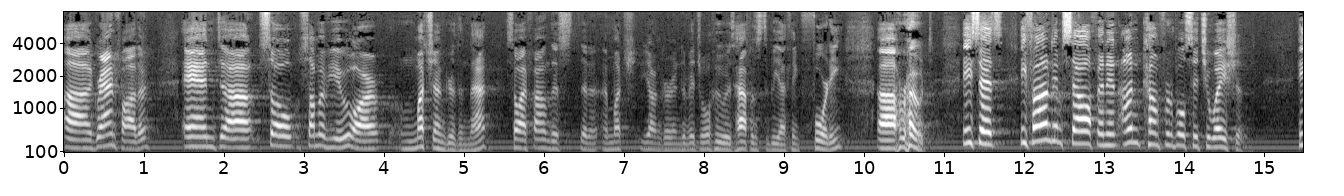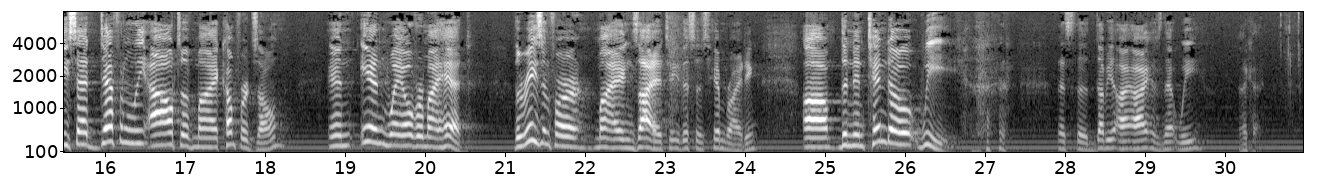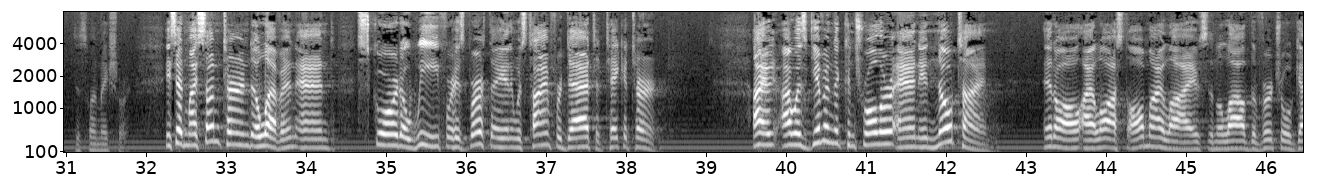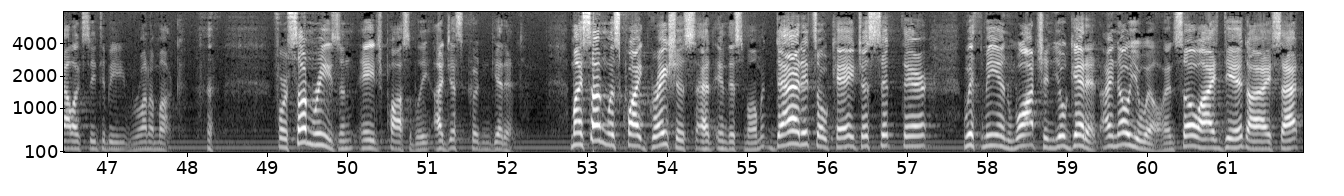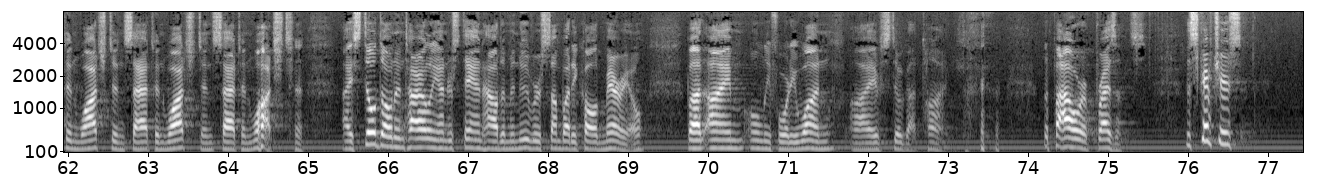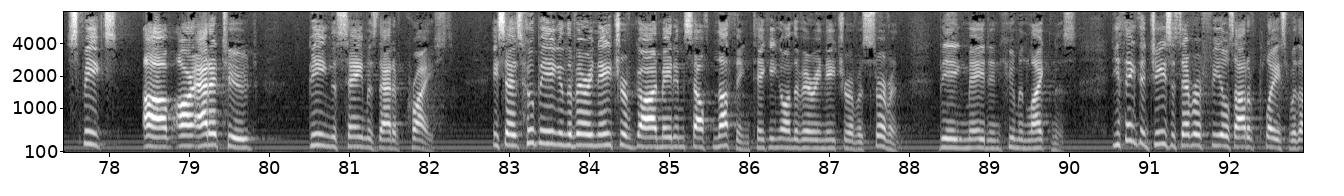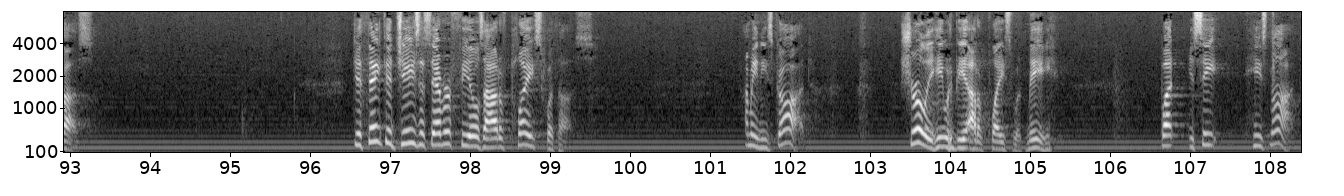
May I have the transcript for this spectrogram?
uh, grandfather, and uh, so some of you are much younger than that. So I found this that a, much younger individual who is, happens to be, I think, 40, uh, wrote. He says, he found himself in an uncomfortable situation. He said, definitely out of my comfort zone and in way over my head. The reason for my anxiety, this is him writing, uh, the Nintendo Wii. That's the W I I, is that Wii? Okay, just want to make sure. He said, My son turned 11 and scored a Wii for his birthday, and it was time for dad to take a turn. I, I was given the controller, and in no time at all, I lost all my lives and allowed the virtual galaxy to be run amok. for some reason, age possibly, I just couldn't get it. My son was quite gracious at, in this moment. Dad, it's okay. Just sit there with me and watch, and you'll get it. I know you will. And so I did. I sat and watched and sat and watched and sat and watched. I still don't entirely understand how to maneuver somebody called Mario, but I'm only 41. I've still got time. the power of presence. The scriptures speaks of our attitude being the same as that of Christ. He says, Who being in the very nature of God made himself nothing, taking on the very nature of a servant, being made in human likeness. Do you think that Jesus ever feels out of place with us? Do you think that Jesus ever feels out of place with us? I mean, he's God. Surely he would be out of place with me. But you see, he's not.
